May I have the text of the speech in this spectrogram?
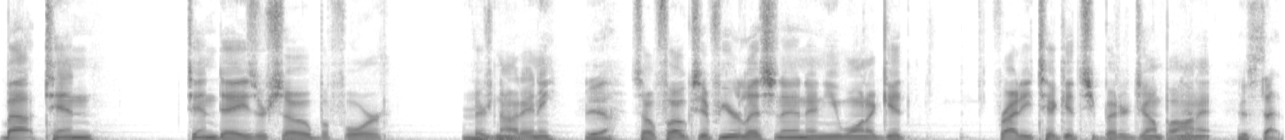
about 10, 10 days or so before there's not any. Yeah. So, folks, if you're listening and you want to get Friday tickets, you better jump on it. Sat-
